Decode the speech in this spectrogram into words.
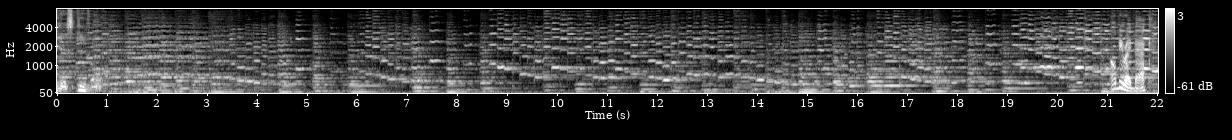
is evil. Be right back.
